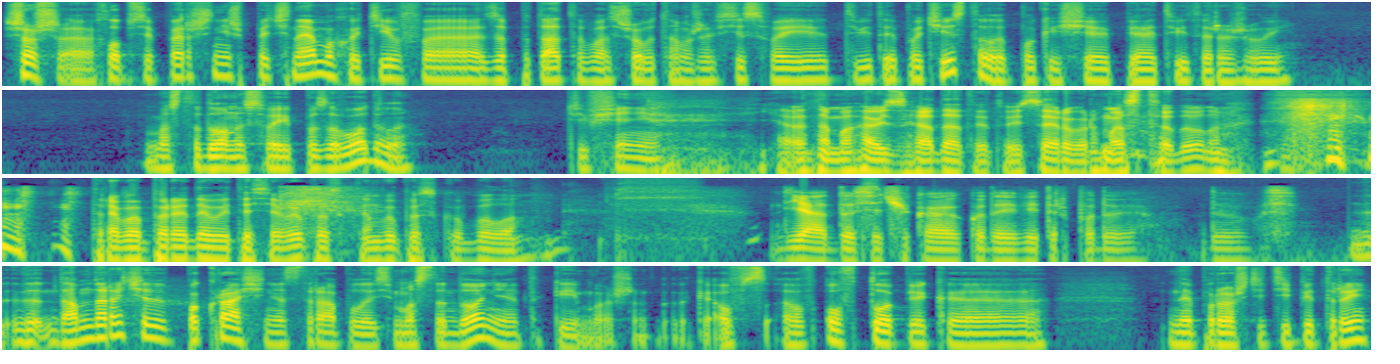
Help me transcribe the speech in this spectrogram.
що ж, е, хлопці, перш ніж почнемо, хотів е, запитати вас, що ви там вже всі свої твіти почистили, поки ще 5 твіттера живий. Мастодони свої позаводили? Чи ще ні? Я намагаюся згадати той сервер Мастодону. Треба передивитися випуск, там випуску було. Я досі чекаю, куди вітер подує. Дивимось. Там, до речі, покращення страпились в Мастодоні, такий можна таке оф-топік не про HTTP 3.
